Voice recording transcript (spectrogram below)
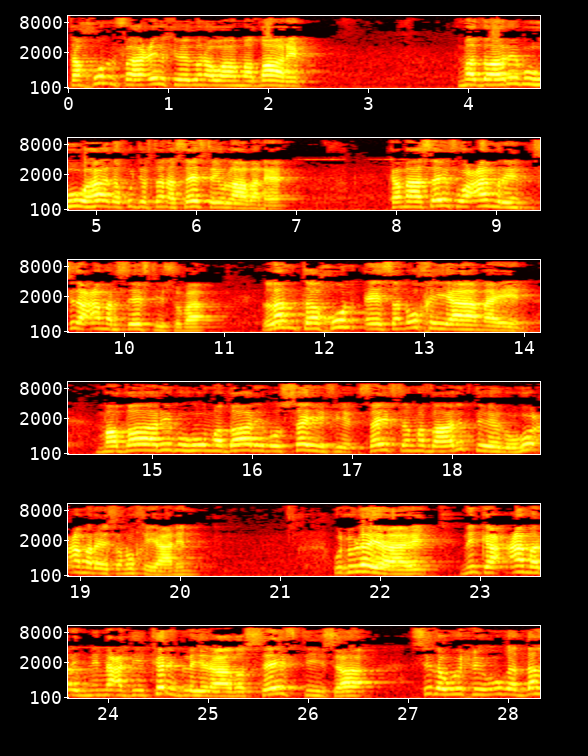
Takun faacilkeeduna waa madaarib. Madaaribuhu ha-da ku jirtana sayftay u laabanee kamaa sayfu camrin sida camar seeftiisuba lam takun aysan u khiyaamayn madaaribuhu madaaribu sayfi sayfta madaaribteedu hu camar aysan u khiyaanin wuxuu leeyahay ninka camar ibni macdi karib la yihaahdo sayftiisa sida wixii uga dan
